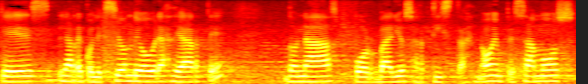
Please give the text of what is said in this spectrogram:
que es la recolección de obras de arte donadas por varios artistas. ¿no? Empezamos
